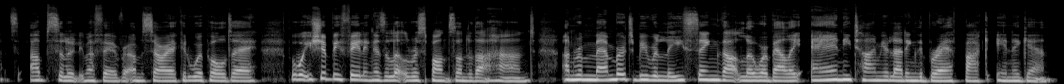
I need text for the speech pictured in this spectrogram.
That's absolutely my favourite. I'm sorry, I could whip all day. But what you should be feeling is a little response under that hand. And remember to be releasing that lower belly anytime you're letting the breath back in again.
